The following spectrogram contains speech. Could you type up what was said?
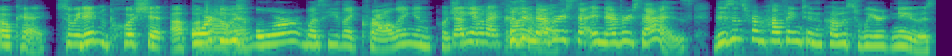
Okay. So we didn't push it up. Or he was or was he like crawling and pushing That's it? Because it it never was. sa- it never says. This is from Huffington Post Weird News,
